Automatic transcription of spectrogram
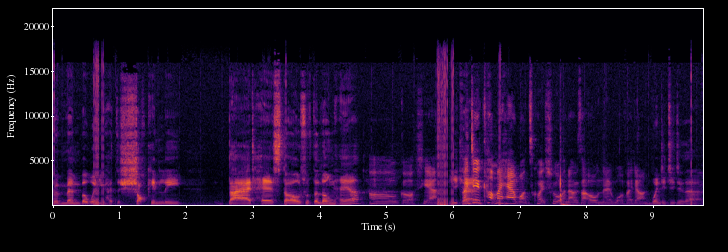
remember when you had the shockingly bad hairstyles with the long hair. Oh gosh, yeah. You I did cut my hair once quite short, and I was like, oh no, what have I done? When did you do that?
